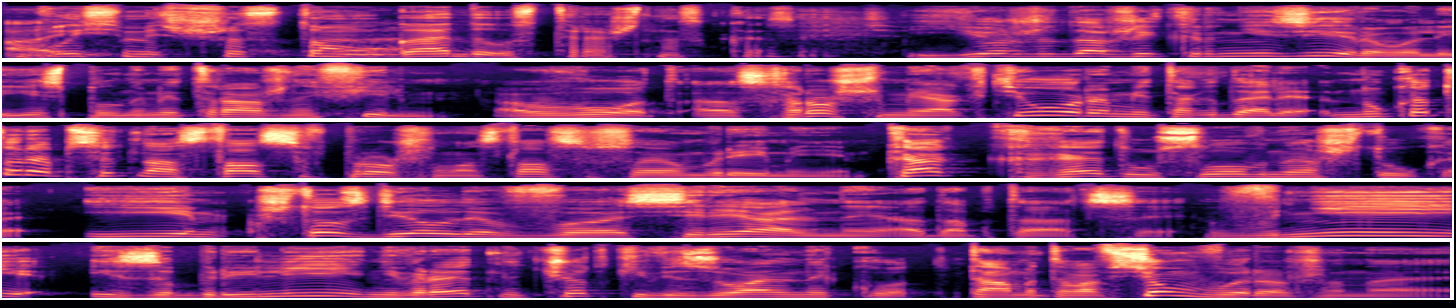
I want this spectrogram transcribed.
В 86-м а, году, страшно сказать. Ее же даже экранизировали. Есть полный полнометражный фильм, вот, а с хорошими актерами и так далее, но который абсолютно остался в прошлом, остался в своем времени. Как какая-то условная штука. И что сделали в сериальной адаптации? В ней изобрели невероятно четкий визуальный код. Там это во всем выражено.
